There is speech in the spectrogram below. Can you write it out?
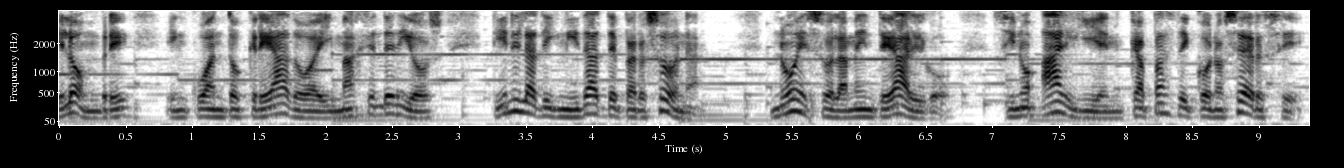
El hombre, en cuanto creado a imagen de Dios, tiene la dignidad de persona, no es solamente algo, sino alguien capaz de conocerse,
